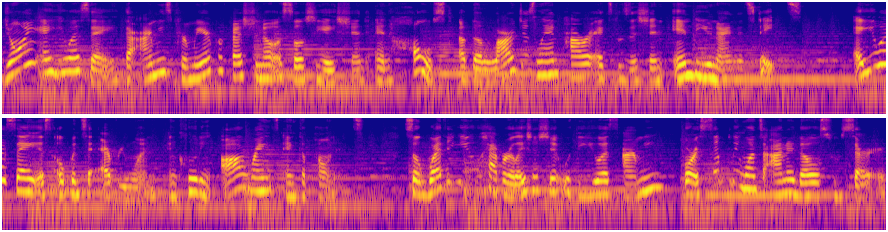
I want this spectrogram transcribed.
Join AUSA, the Army's premier professional association and host of the largest land power exposition in the United States. AUSA is open to everyone, including all ranks and components. So whether you have a relationship with the U.S. Army or simply want to honor those who serve,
